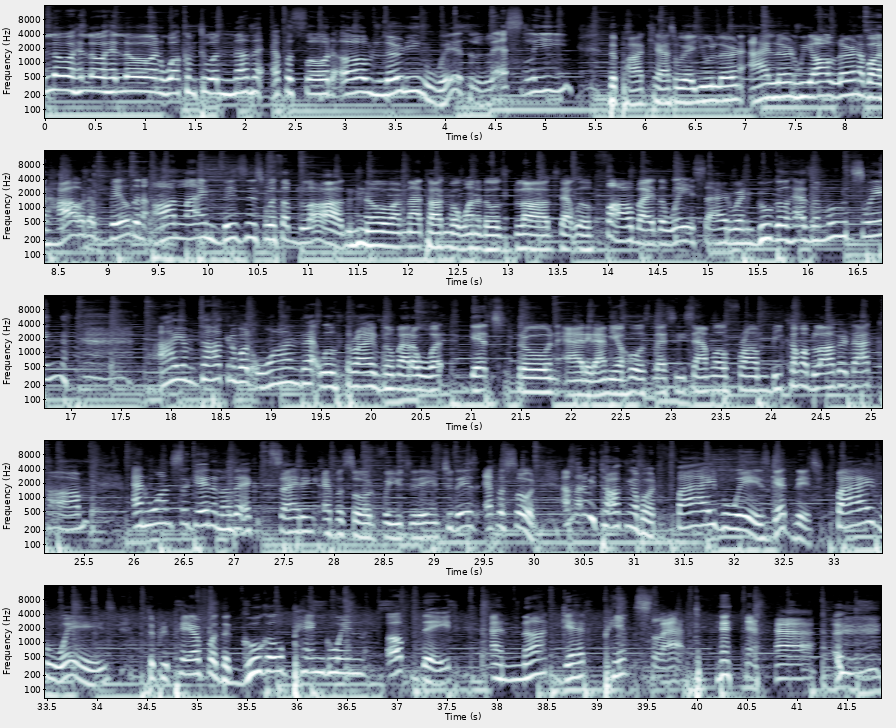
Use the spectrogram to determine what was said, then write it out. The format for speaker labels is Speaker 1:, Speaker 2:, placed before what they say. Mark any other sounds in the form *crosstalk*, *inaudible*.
Speaker 1: Hello, hello, hello, and welcome to another episode of Learning with Leslie, the podcast where you learn, I learn, we all learn about how to build an online business with a blog. No, I'm not talking about one of those blogs that will fall by the wayside when Google has a mood swing. I am talking about one that will thrive no matter what gets thrown at it. I'm your host, Leslie Samuel from BecomeAblogger.com. And once again, another exciting episode for you today. In today's episode, I'm going to be talking about five ways, get this, five ways to prepare for the Google Penguin update and not get pimp slapped. *laughs*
